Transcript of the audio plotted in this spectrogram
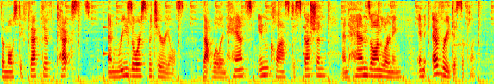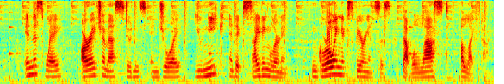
the most effective texts and resource materials that will enhance in-class discussion and hands-on learning in every discipline. In this way, RHMS students enjoy unique and exciting learning and growing experiences that will last a lifetime.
